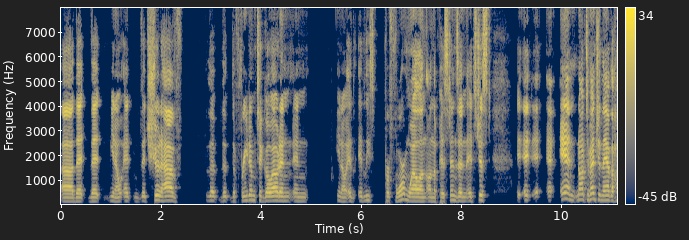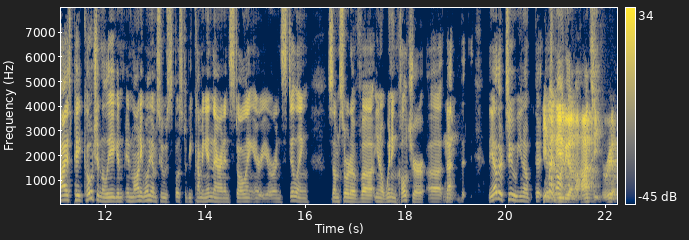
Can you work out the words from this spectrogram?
uh that that you know at, that should have the, the the freedom to go out and and you know at, at least perform well on, on the pistons. And it's just it, it, and not to mention they have the highest paid coach in the league in, in Monty Williams who's supposed to be coming in there and installing or, or instilling some sort of uh, you know winning culture uh, that the, the other two you know He might not- need to be on the hot seat for real.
